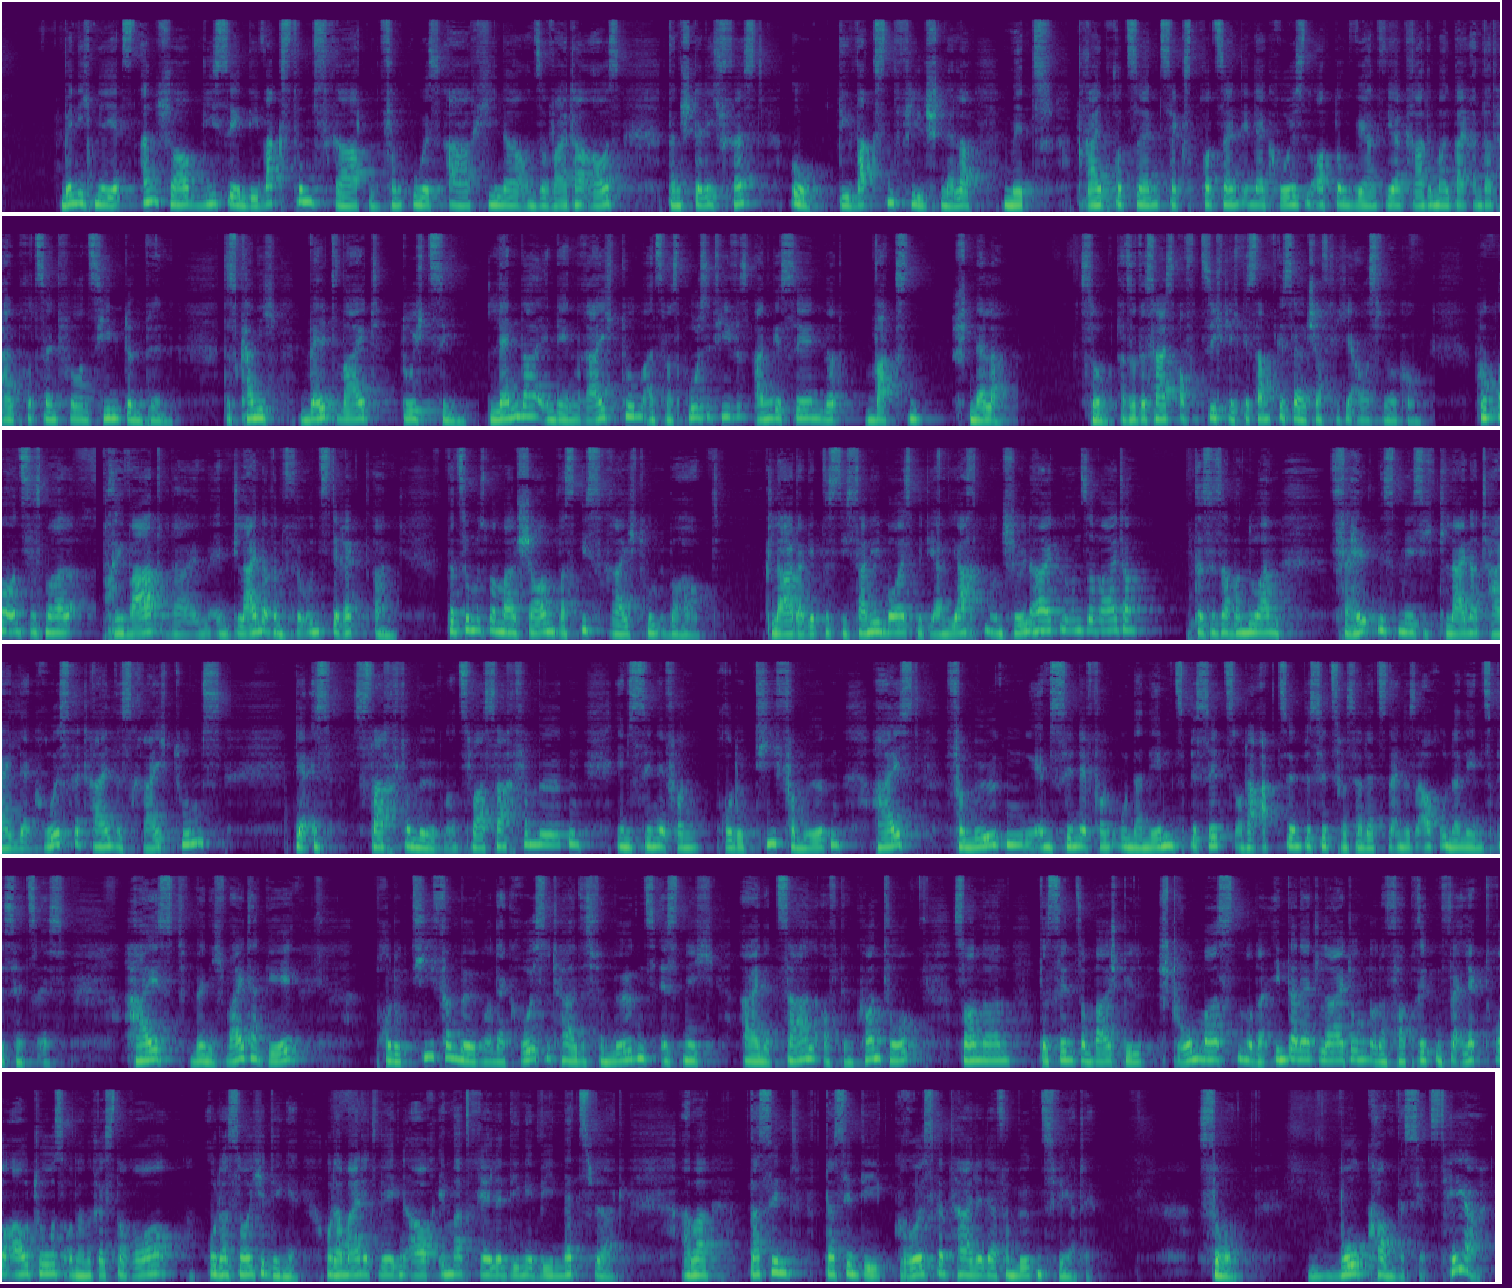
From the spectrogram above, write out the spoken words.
Wenn ich mir jetzt anschaue, wie sehen die Wachstumsraten von USA, China und so weiter aus, dann stelle ich fest, oh, die wachsen viel schneller mit 3%, 6% in der Größenordnung, während wir gerade mal bei anderthalb Prozent vor uns hindümpeln. Das kann ich weltweit durchziehen. Länder, in denen Reichtum als was Positives angesehen wird, wachsen schneller. So, also das heißt offensichtlich gesamtgesellschaftliche Auswirkungen. Gucken wir uns das mal privat oder im, im kleineren für uns direkt an. Dazu müssen wir mal schauen, was ist Reichtum überhaupt? Klar, da gibt es die Sunny Boys mit ihren Yachten und Schönheiten und so weiter. Das ist aber nur ein verhältnismäßig kleiner Teil. Der größere Teil des Reichtums, der ist Sachvermögen. Und zwar Sachvermögen im Sinne von Produktivvermögen heißt, Vermögen im Sinne von Unternehmensbesitz oder Aktienbesitz, was ja letzten Endes auch Unternehmensbesitz ist. Heißt, wenn ich weitergehe, Produktivvermögen und der größte Teil des Vermögens ist nicht eine Zahl auf dem Konto, sondern das sind zum Beispiel Strommasten oder Internetleitungen oder Fabriken für Elektroautos oder ein Restaurant oder solche Dinge. Oder meinetwegen auch immaterielle Dinge wie Netzwerk. Aber das sind das sind die größeren Teile der Vermögenswerte. So, wo kommt das jetzt her?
